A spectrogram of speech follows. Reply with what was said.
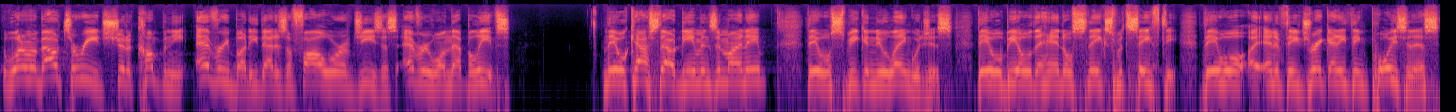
what I'm about to read should accompany everybody that is a follower of Jesus, everyone that believes. They will cast out demons in my name. They will speak in new languages. They will be able to handle snakes with safety. They will, uh, and if they drink anything poisonous,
